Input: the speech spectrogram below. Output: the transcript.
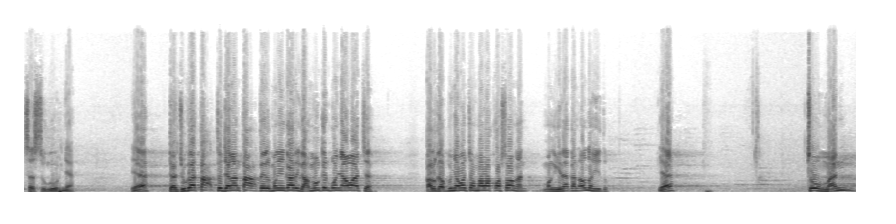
sesungguhnya ya dan juga tak jangan taktil mengingkari nggak mungkin punya wajah kalau nggak punya wajah malah kosongan, menghinakan Allah itu. Ya. Cuman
